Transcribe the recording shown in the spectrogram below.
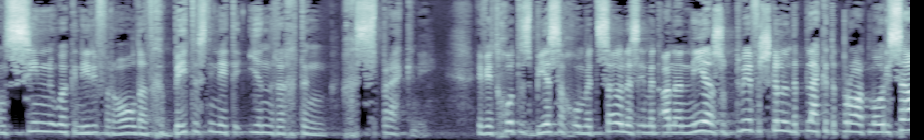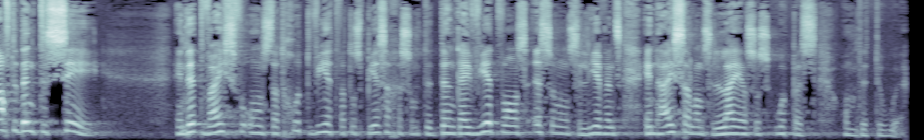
Ons sien ook in hierdie verhaal dat gebed is nie net 'n een eenrigting gesprek nie. Jy weet God is besig om met Saulus en met Ananias op twee verskillende plekke te praat, maar oor dieselfde ding te sê. En dit wys vir ons dat God weet wat ons besig is om te dink. Hy weet waar ons is in ons lewens en hy sal ons lei as ons oop is om dit te hoor.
